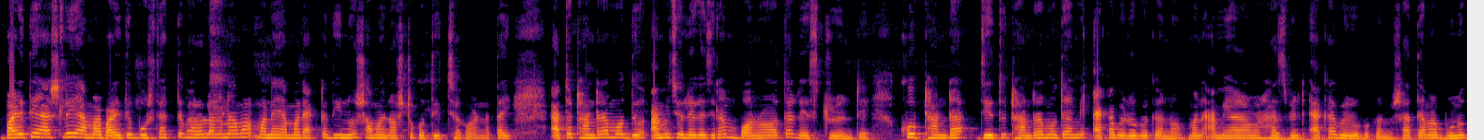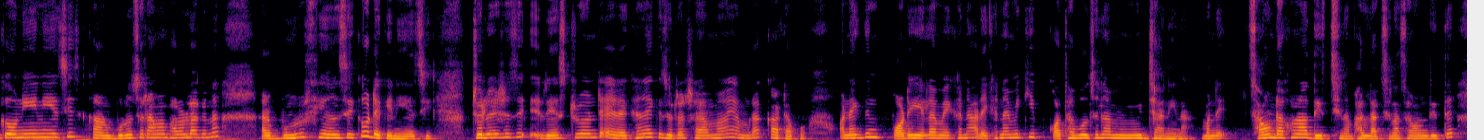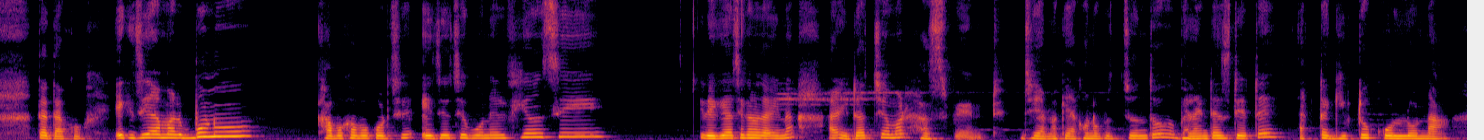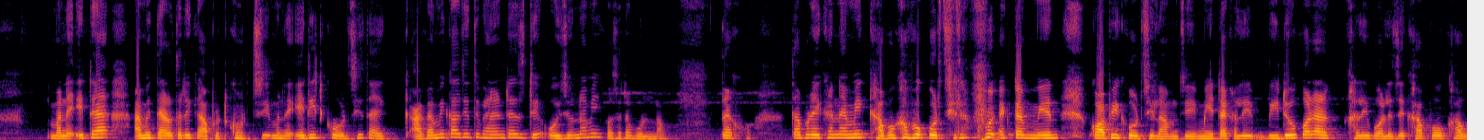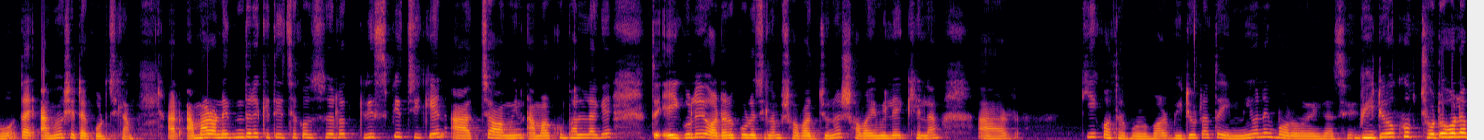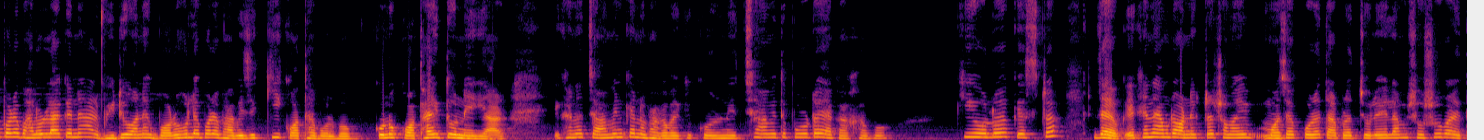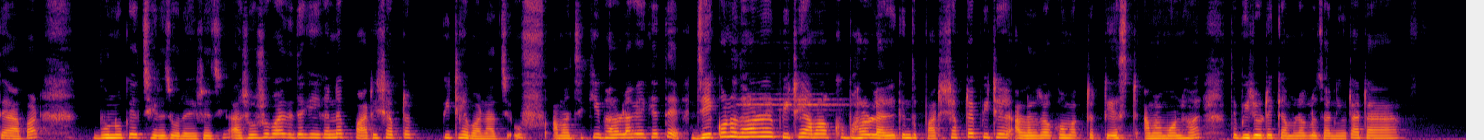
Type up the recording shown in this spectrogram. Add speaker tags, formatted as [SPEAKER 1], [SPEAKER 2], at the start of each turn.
[SPEAKER 1] বাড়িতে আসলেই আমার বাড়িতে বসে থাকতে ভালো লাগে না আমার মানে আমার একটা দিনও সময় নষ্ট করতে ইচ্ছা করে না। তাই এত ঠান্ডার মধ্যেও আমি চলে গেছিলাম বনলতা রেস্টুরেন্টে। খুব ঠান্ডা, যেহেতু ঠান্ডার মধ্যে আমি একা বেরোবো কেন? মানে আমি আর আমার হাজব্যান্ড একা বেরোবো কেন? সাথে আমার বুনুকেও নিয়ে নিয়েছি, কারণ বুনো ছাড়া আমার ভালো লাগে না, আর বুনুর ফিয়ন্সিকেও ডেকে নিয়েছি। চলে এসেছি রেস্টুরেন্টে, আর এখানে কিছুটা সময় আমরা কাটাবো। অনেকদিন পরে এলাম এখানে, আর এখানে আমি কি কথা বলছিলাম আমি জানি না। মানে সাউন্ড এখন আর দিচ্ছি না, ভালো লাগছে না সাউন্ড দিতে। তা দেখো, এক যে আমার বনু খাব খাব করছে, এই যে হচ্ছে বোনের ফিয়ন্সি রেগে আছে কেন জানি না, আর এটা হচ্ছে আমার হাজব্যান্ড যে আমাকে এখনও পর্যন্ত ভ্যালেন্টাইন্স ডেতে একটা গিফটও করল না। মানে এটা আমি তেরো তারিখে আপলোড করছি মানে এডিট করছি, তাই আগামীকাল যেহেতু ভ্যালেন্টাইন্স ডে ওই জন্য আমি কথাটা বললাম। দেখো, তারপরে এখানে আমি খাব খাব করছিলাম, একটা মেন কপি করছিলাম যে মেয়েটা খালি ভিডিও করে আর খালি বলে যে খাব খাব, তাই আমিও সেটা করছিলাম। আর আমার অনেক দিন ধরে খেতে ইচ্ছা করছিল ক্রিস্পি চিকেন আর চাউমিন, আমার খুব ভালো লাগে। তো এইগুলোই অর্ডার করেছিলাম সবার জন্য, সবাই মিলে খেলাম। আর কি কথা বলব? আর ভিডিওটা তো এমনি অনেক বড় হয়ে গেছে। ভিডিও খুব ছোট হলে পরে ভালো লাগে না, আর ভিডিও অনেক বড় হলে পরে ভাবি যে কি কথা বলব? কোনো কথাই তো নেই আর। এখানে চাউমিন কেন ভাগাভাগি করে নিচ্ছে? আমি তো পুরোটাই একা খাব। কি হলো কেসটা? যাই হোক, এখানে আমরা অনেকটা সময় মজা করে তারপরে চলে এলাম শ্বশুরবাড়িতে আবার। বুনুকে ছেড়ে চলে এসেছি। আর শ্বশুরবাড়িতে দেখি এখানে পাটি সাপটা পিঠে বানাচ্ছে। উফ, আমার যে কি ভালো লাগে খেতে। যে কোনো ধরনের পিঠে আমার খুব ভালো লাগে, কিন্তু পাটি সাপটা পিঠে আলাদা রকম একটা টেস্ট আমার মনে হয়। তো ভিডিওটা কেমন লাগল জানিও। টাটা।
